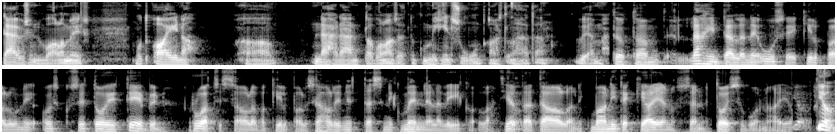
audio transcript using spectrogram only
täysin valmiiksi, mutta aina äh, nähdään tavallaan se, että mihin suuntaan sitä lähdetään, viemään. Tota, lähin tällainen uusi kilpailu, niin olisiko se toi Tebyn Ruotsissa oleva kilpailu? Sehän oli nyt tässä niin kuin menneellä viikolla. Sieltä taitaa olla, niin mä oon itsekin ajanut sen toissa vuonna ajo. Joo,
